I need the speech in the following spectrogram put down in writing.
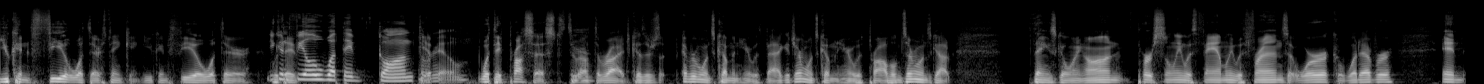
you can feel what they're thinking. You can feel what they're You what can feel what they've gone Yep. through. what they've processed throughout Yeah. the ride because there's everyone's coming here with baggage everyone's coming here with problems everyone's got things going on personally with family with friends at work or whatever and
